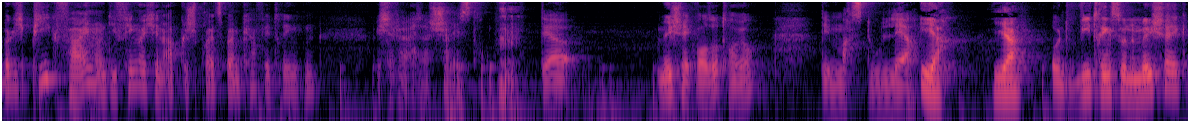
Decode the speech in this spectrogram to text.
wirklich piekfein und die Fingerchen abgespreizt beim Kaffee trinken. Ich dachte, Alter, scheiß drauf. Der Milchshake war so teuer, den machst du leer. Ja. Ja. Und wie trinkst du einen Milchshake?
